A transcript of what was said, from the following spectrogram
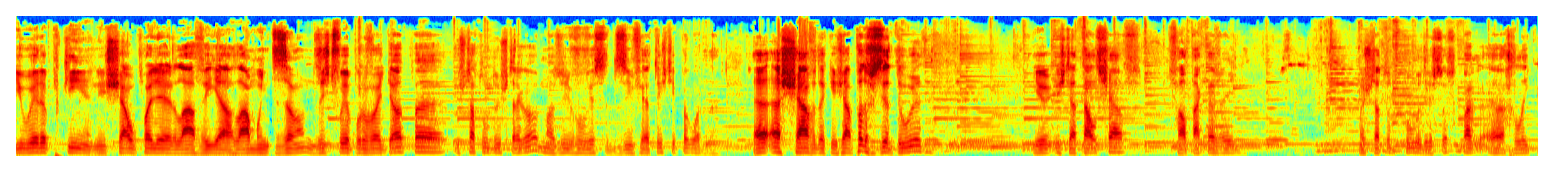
E eu era pequeno, e já o palheiro lá havia lá há muitos anos. Isto foi aproveitado para. Isto está tudo estragado, mas eu vou ver se desinfeto isto e para guardar. A, a chave daqui já pode ser tudo. E isto é tal chave, falta a caveira. Mas está tudo podre, só se paga a relíquia.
